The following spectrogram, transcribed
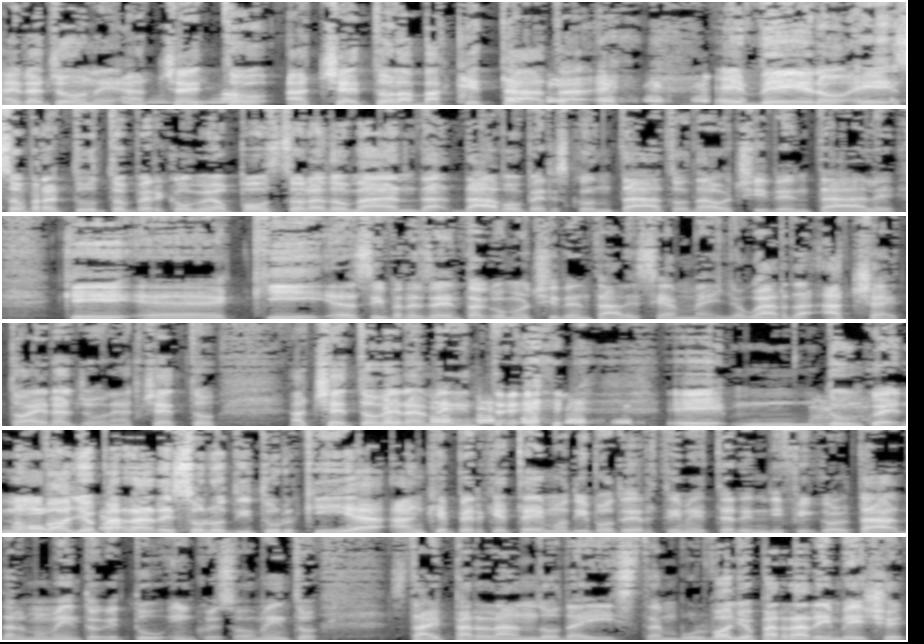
Hai ragione, accetto, accetto la bacchettata, è, è vero, e soprattutto per come ho posto la domanda, davo per scontato da occidentale che eh, chi eh, si presenta come occidentale sia meglio. Guarda, accetto, hai ragione, accetto, accetto veramente. e, mh, dunque, non Ecco. voglio parlare solo di Turchia, anche perché temo di poterti mettere in difficoltà dal momento che tu in questo momento stai parlando da Istanbul. Voglio parlare invece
